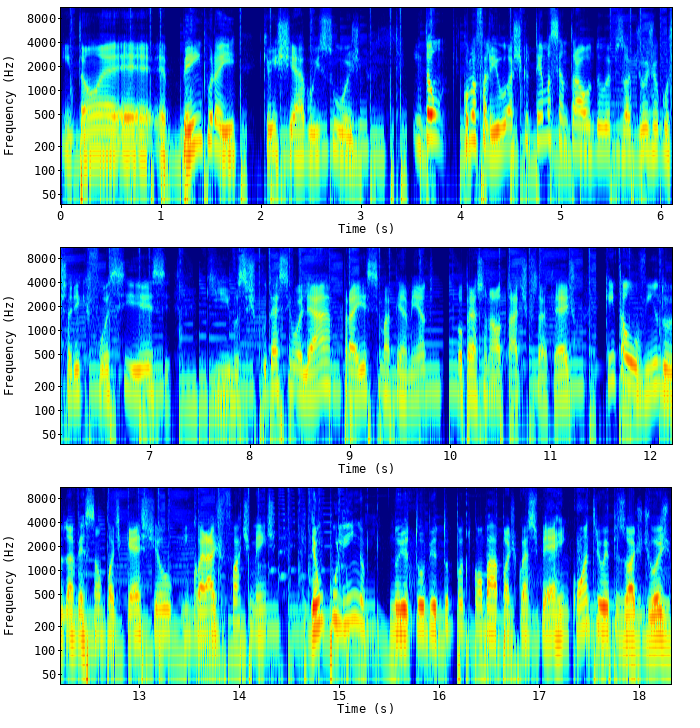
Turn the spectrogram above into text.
Então é, é, é bem por aí que eu enxergo isso hoje. Então, como eu falei, eu acho que o tema central do episódio de hoje eu gostaria que fosse esse, que vocês pudessem olhar para esse mapeamento operacional, tático, estratégico. Quem está ouvindo da versão podcast, eu encorajo fortemente que dê um pulinho no YouTube, youtube.com.br, encontre o episódio de hoje.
